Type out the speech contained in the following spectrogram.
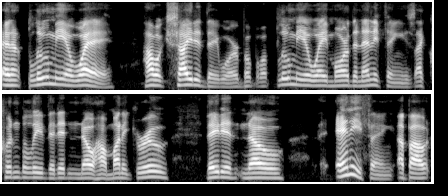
and it blew me away how excited they were. But what blew me away more than anything is I couldn't believe they didn't know how money grew. They didn't know anything about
